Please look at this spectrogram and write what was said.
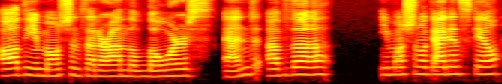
all the emotions that are on the lower end of the emotional guidance scale.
